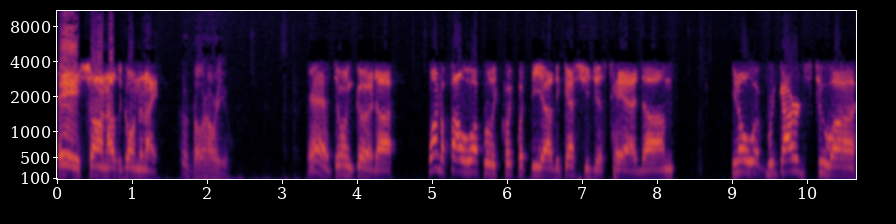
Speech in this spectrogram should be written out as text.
Hey, Sean, how's it going tonight? Good, brother. How are you? Yeah, doing good. Uh, wanted to follow up really quick with the uh, the guest you just had. Um, you know, with regards to uh,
